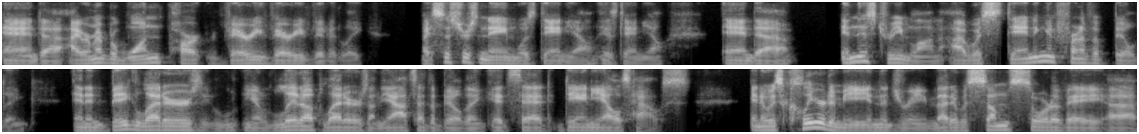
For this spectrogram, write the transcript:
and uh, I remember one part very, very vividly. My sister's name was Danielle, is Danielle. And uh, in this dream, Lon, I was standing in front of a building and in big letters, you know, lit up letters on the outside of the building, it said Danielle's house. And it was clear to me in the dream that it was some sort of a uh,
